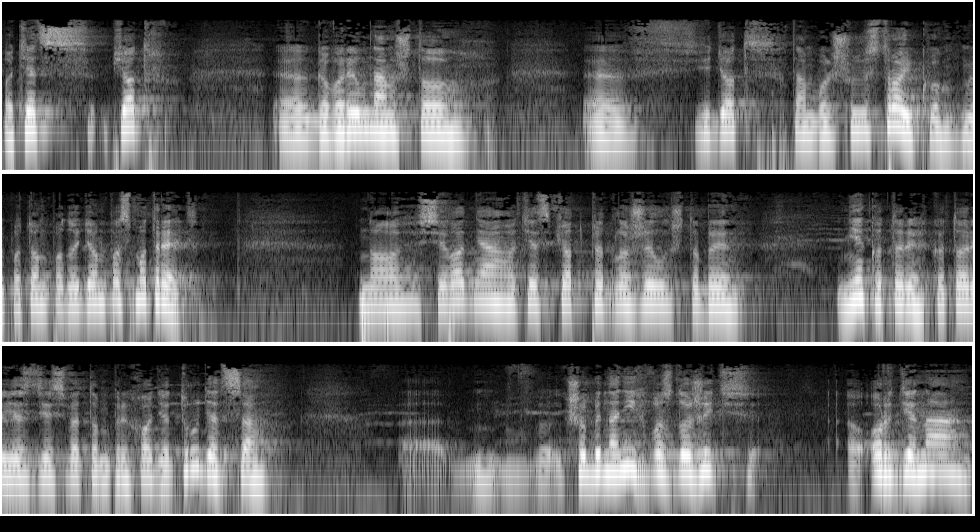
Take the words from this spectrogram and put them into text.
Ojciec Piotr e, говорил нам, что э, ведет там большую стройку. Мы потом подойдем посмотреть. Но сегодня отец Петр предложил, чтобы некоторых, которые здесь в этом приходе трудятся, чтобы на них возложить ордена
